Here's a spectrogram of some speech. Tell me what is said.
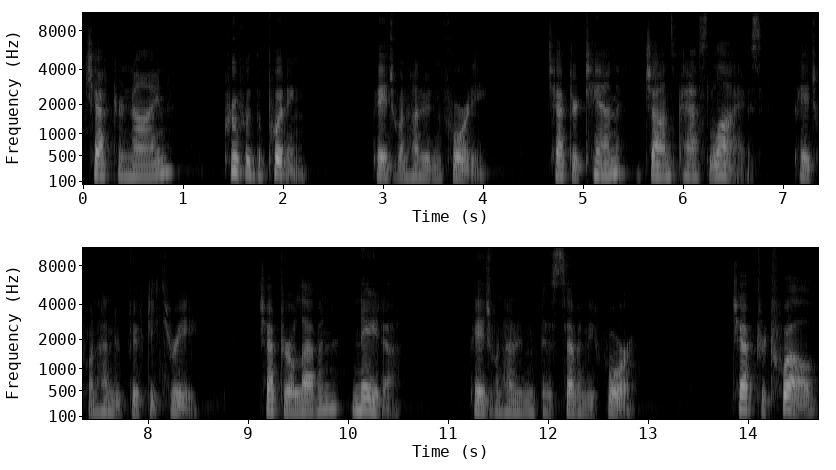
Chapter 9, Proof of the Pudding, page 140. Chapter 10, John's Past Lives, page 153. Chapter 11, Nada, page 174. Chapter 12,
